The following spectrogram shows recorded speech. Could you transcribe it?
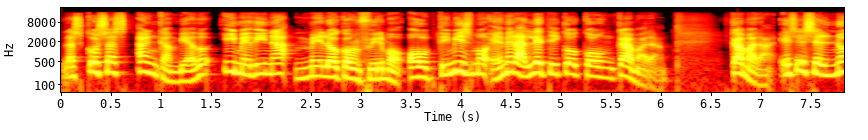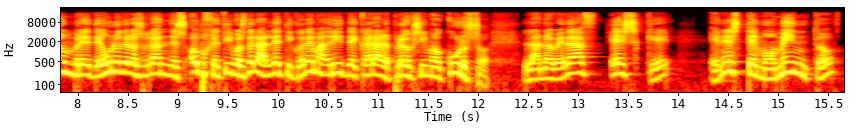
las cosas han cambiado y Medina me lo confirmó. Optimismo en el Atlético con cámara. Cámara, ese es el nombre de uno de los grandes objetivos del Atlético de Madrid de cara al próximo curso. La novedad es que en este momento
